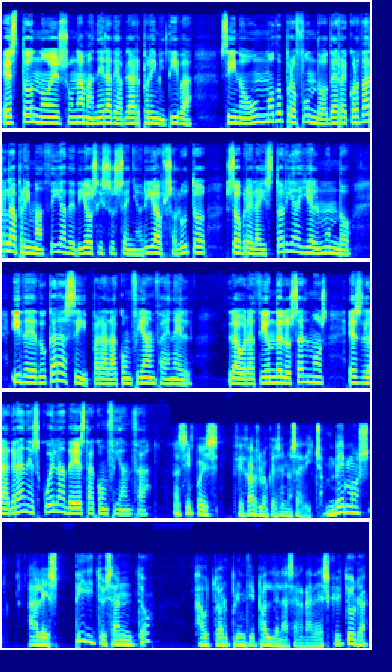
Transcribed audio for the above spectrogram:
Esto no es una manera de hablar primitiva, sino un modo profundo de recordar la primacía de Dios y su señorío absoluto sobre la historia y el mundo, y de educar así para la confianza en Él. La oración de los salmos es la gran escuela de esta confianza. Así pues, fijaos lo que se nos ha dicho. Vemos al Espíritu Santo autor principal de la Sagrada Escritura,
